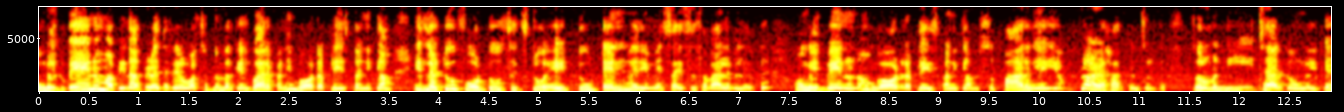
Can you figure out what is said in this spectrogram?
உங்களுக்கு வேணும் அப்படின்னா கிழத்தட்ட வாட்ஸ்அப் நம்பருக்கு என்கொயரி பண்ணி ஆர்டர் ப்ளேஸ் பண்ணிக்கலாம். இதில் two four two six two eight two ten வரையுமே சைஸஸ் அவைலபிள் இருக்குது உங்களுக்கு வேணும்னா உங்கள் ஆர்டரை ப்ளேஸ் பண்ணிக்கலாம். ஸோ பாருங்களேன் எவ்வளோ அழகாக இருக்குன்னு சொல்லிட்டு. ஸோ ரொம்ப நீட்டாக இருக்குது உங்களுக்கு.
